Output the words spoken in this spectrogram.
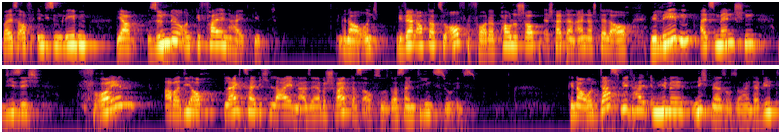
weil es auch in diesem Leben ja Sünde und Gefallenheit gibt. Genau, und wir werden auch dazu aufgefordert, Paulus schreibt, schreibt an einer Stelle auch, wir leben als Menschen, die sich freuen, aber die auch gleichzeitig leiden. Also er beschreibt das auch so, dass sein Dienst so ist. Genau, und das wird halt im Himmel nicht mehr so sein. Da wird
